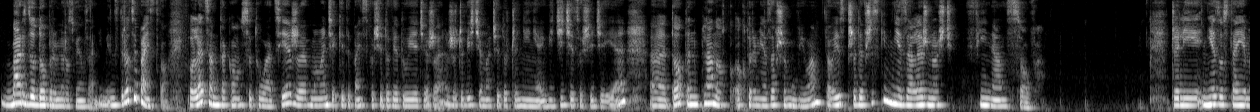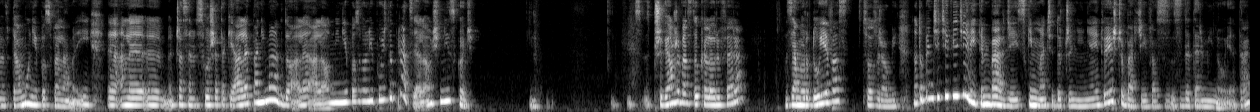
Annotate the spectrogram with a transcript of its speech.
bardzo dobrym rozwiązaniem. Więc drodzy Państwo, polecam taką sytuację, że w momencie, kiedy Państwo się dowiadujecie, że rzeczywiście macie do czynienia i widzicie, co się dzieje, e, to ten plan, o którym ja zawsze mówiłam, to jest przede wszystkim niezależność finansowa. Czyli nie zostajemy w domu, nie pozwalamy. I, e, ale e, czasem słyszę takie, ale pani Magdo, ale, ale on mi nie pozwoli pójść do pracy, ale on się nie zgodzi przywiąże was do kaloryfera, zamorduje was, co zrobi? No to będziecie wiedzieli tym bardziej, z kim macie do czynienia i to jeszcze bardziej was zdeterminuje, tak?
